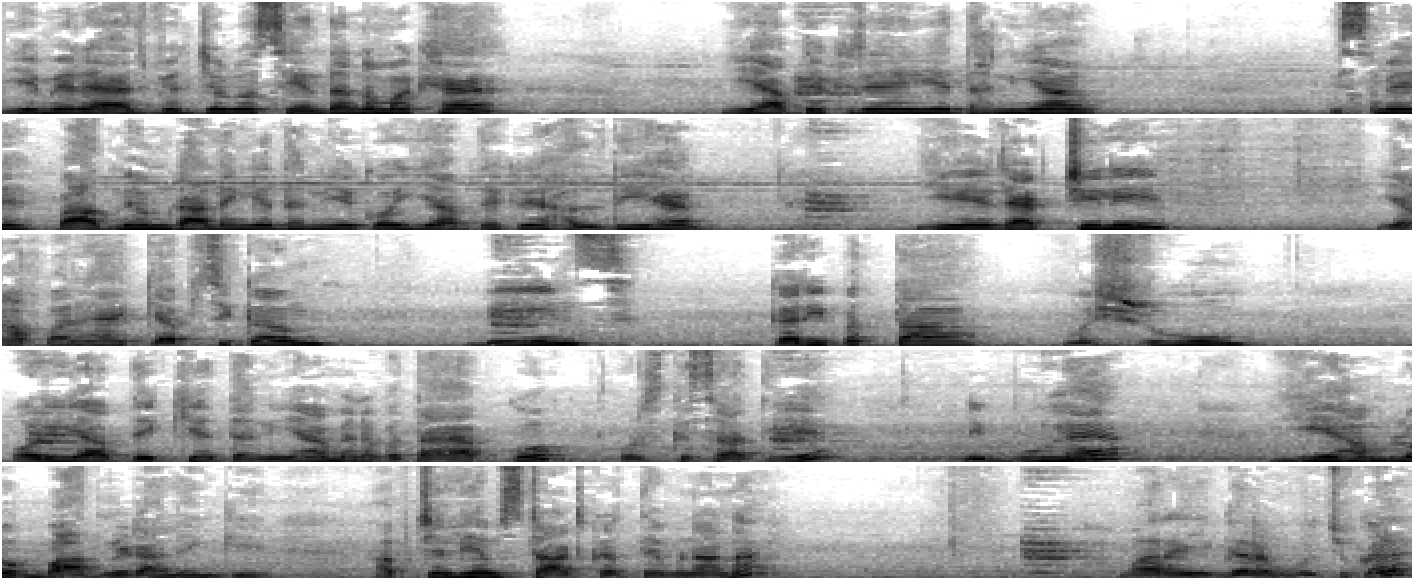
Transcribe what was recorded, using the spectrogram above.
ये मेरा एज वेजिटेबल सेंधा नमक है, ये आप देख रहे हैं, ये धनिया। इसमें बाद में हम डालेंगे धनिया को। ये आप देख रहे हैं, हल्दी है। ये रेड चिली यहाँ पर है कैप्सिकम बीन्स करी पत्ता मशरूम और ये आप देखिए धनिया, मैंने बताया आपको। और उसके साथ ये नींबू है। ये हम लोग बाद में डालेंगे। अब चलिए हम स्टार्ट करते हैं बनाना। हमारा ये गर्म हो चुका है।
